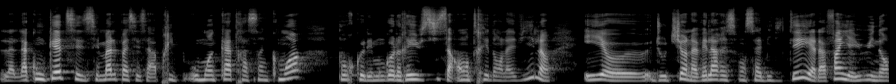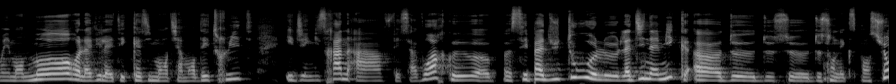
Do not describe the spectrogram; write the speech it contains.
La, conquête s'est mal passée, ça a pris au moins 4 à 5 mois pour que les Mongols réussissent à entrer dans la ville, et euh, Jochi en avait la responsabilité, et à la fin il y a eu énormément de morts, la ville a été quasiment entièrement détruite, et Genghis Khan a fait savoir que euh, c'est pas du tout la dynamique euh, de, de son expansion.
